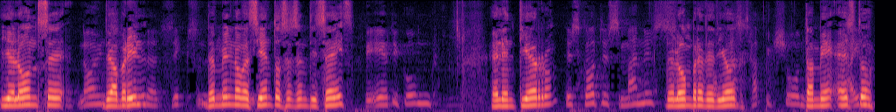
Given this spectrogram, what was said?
y el 11 de abril de 1966, el entierro del hombre de Dios. También esto,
